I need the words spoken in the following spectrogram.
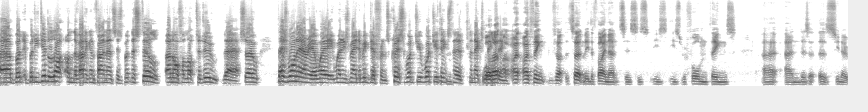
Uh, but but he did a lot on the Vatican finances, but there's still an awful lot to do there. So there's one area where where he's made a big difference. Chris, what do you what do you think's the, the next well, big I, thing? I, I think certainly the finances is he's he's reformed things, uh, and as as you know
